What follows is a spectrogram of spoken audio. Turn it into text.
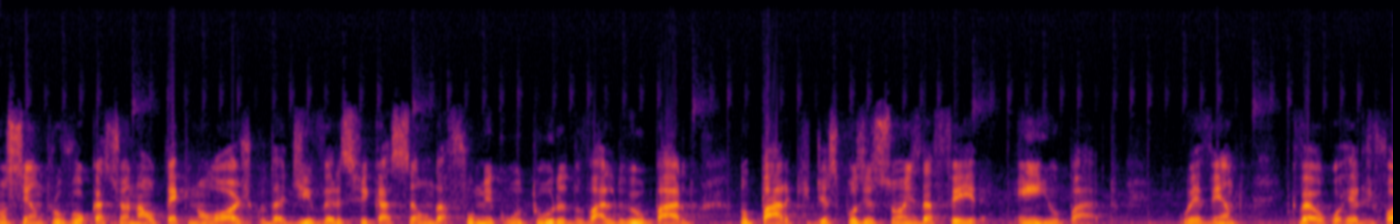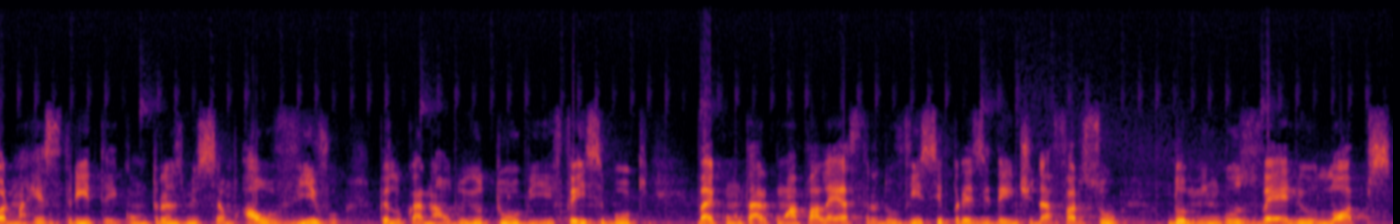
no Centro Vocacional Tecnológico da Diversificação da Fumicultura do Vale do Rio Pardo, no Parque de Exposições da Feira, em Rio Pardo. O evento, que vai ocorrer de forma restrita e com transmissão ao vivo pelo canal do YouTube e Facebook, vai contar com a palestra do vice-presidente da Farsul, Domingos Velho Lopes,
